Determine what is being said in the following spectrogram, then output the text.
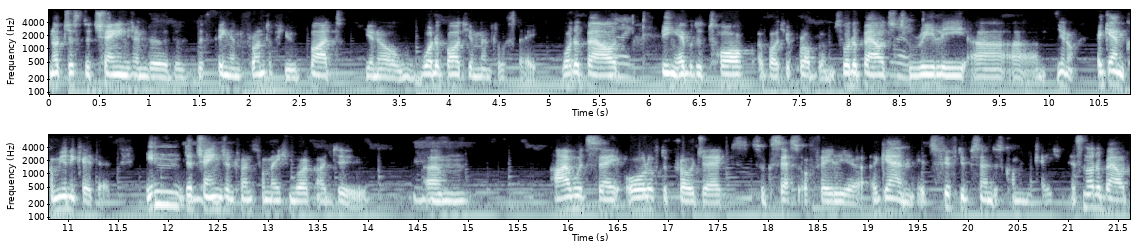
not just the change and the, the, the thing in front of you but you know what about your mental state what about right being able to talk about your problems what about Right. to really uh, um, you know again communicate it in the Mhm. change and transformation work i do Mhm. um, I would say all of the projects, success or failure, again, it's 50% is communication. It's not about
